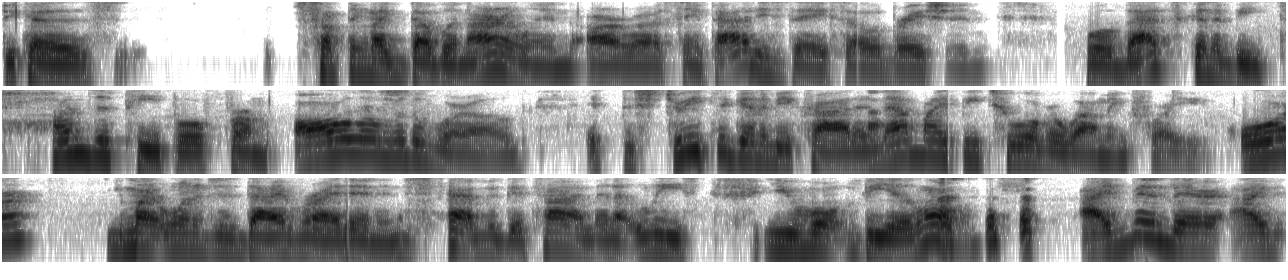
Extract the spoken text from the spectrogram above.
because something like Dublin, Ireland, our uh, St. Patty's Day celebration, well, that's going to be tons of people from all over the world. If the streets are going to be crowded, and that might be too overwhelming for you. Or you might want to just dive right in and just have a good time, and at least you won't be alone. I've been there. I've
